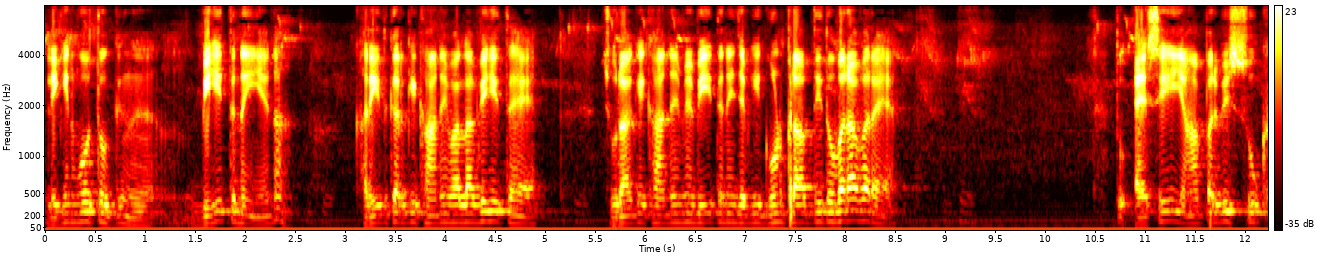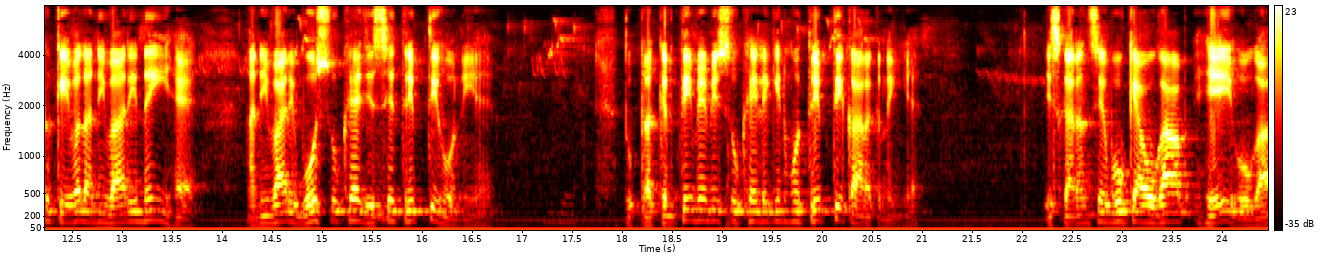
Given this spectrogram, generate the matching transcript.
लेकिन वो तो विहित नहीं है ना। खरीद करके खाने वाला विहित है। चुरा के खाने में विहित नहीं, जबकि गुण प्राप्ति तो बराबर है। तो ऐसे ही यहाँ पर भी सुख केवल अनिवार्य नहीं है। अनिवार्य वो सुख है जिससे तृप्ति होनी है। तो प्रकृति में भी सुख है, लेकिन वो तृप्ति कारक नहीं है। इस कारण से वो क्या होगा? अब हे होगा।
